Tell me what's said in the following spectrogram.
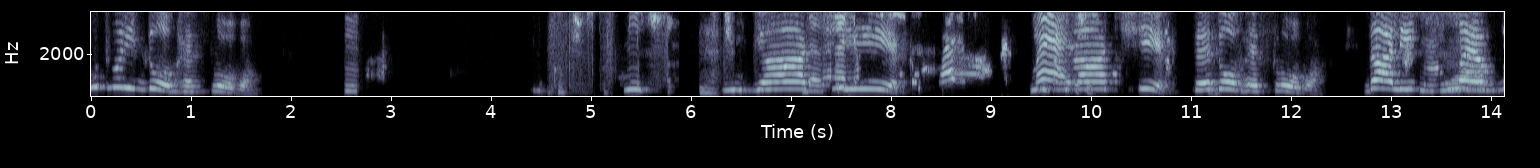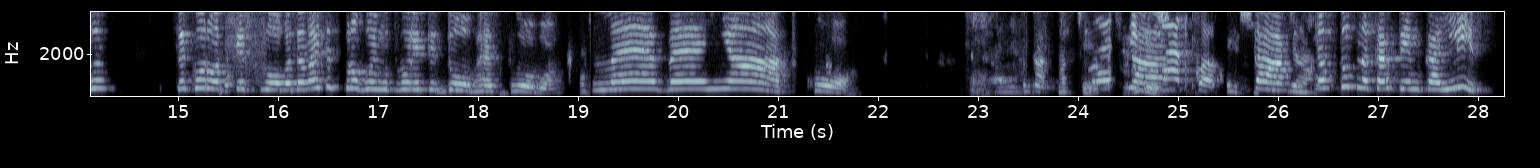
утворіть довге слово. Міч. М'ячик. М'ячик. Це довге слово. Далі лев. Це коротке слово. Давайте спробуємо утворити довге слово. Левенятко. Туда смотри. Так. Наступна картинка ліс.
